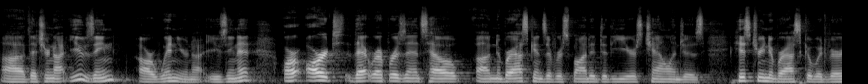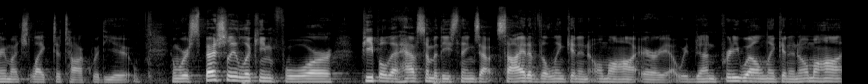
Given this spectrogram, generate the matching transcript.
uh, that you're not using, or when you're not using it, or art that represents how uh, Nebraskans have responded to the year's challenges, History Nebraska would very much like to talk with you. And we're especially looking for people that have some of these things outside of the Lincoln and Omaha area. We've done pretty well in Lincoln and Omaha,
